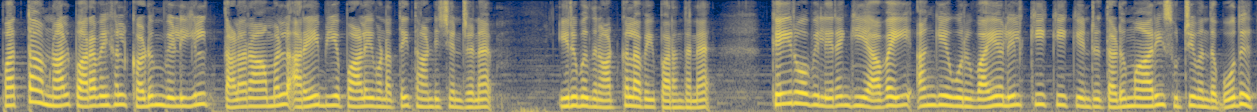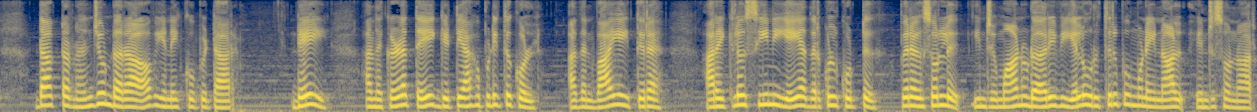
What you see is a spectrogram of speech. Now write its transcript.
பத்தாம் நாள் பறவைகள் கடும் வெளியில் தளராமல் அரேபிய பாலைவனத்தை தாண்டி சென்றன. இருபது நாட்கள் அவை பறந்தன. கெய்ரோவில் இறங்கிய அவை அங்கே ஒரு வயலில் கீக் கீக் என்று தடுமாறி சுற்றி வந்தபோது டாக்டர் நஞ்சுண்டராவ் என்னை கூப்பிட்டார். டேய் அந்த கிழத்தை கெட்டியாக பிடித்துக்கொள். அதன் வாயை திற. அரை கிலோ சீனியை அதற்குள் கொட்டு. பிறகு சொல்லு இன்று மானுட அறிவியல் ஒரு திருப்புமுனை நாள் என்று சொன்னார்.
